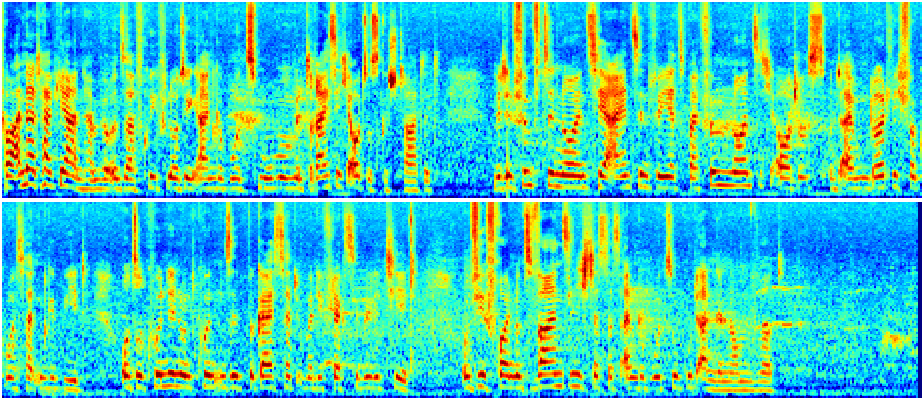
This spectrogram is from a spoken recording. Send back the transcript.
Vor anderthalb Jahren haben wir unser Free-Floating-Angebot Smomo mit 30 Autos gestartet. Mit den 15 neuen C1 sind wir jetzt bei 95 Autos und einem deutlich vergrößerten Gebiet. Unsere Kundinnen und Kunden sind begeistert über die Flexibilität. Und wir freuen uns wahnsinnig, dass das Angebot so gut angenommen wird.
